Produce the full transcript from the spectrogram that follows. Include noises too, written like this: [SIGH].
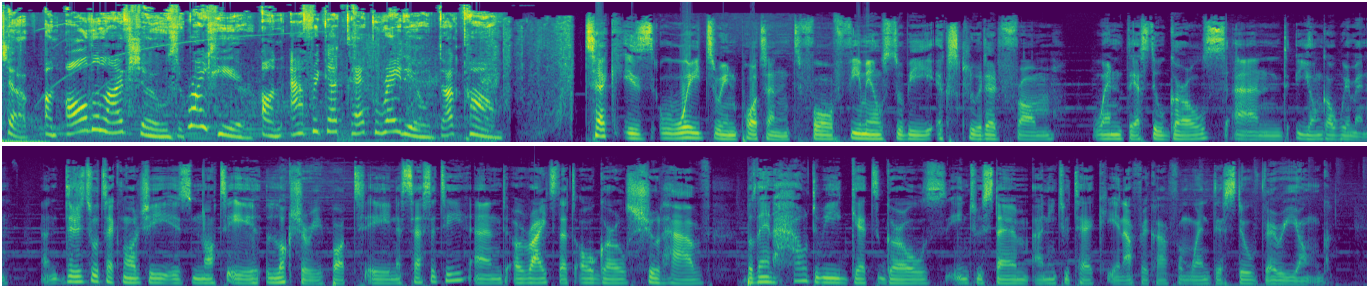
Catch up on all the live shows right here on africatechradio.com. Tech is way too important for females to be excluded from when they're still girls and younger women. And digital technology is not a luxury, but a necessity and a right that all girls should have. But then, how do we get girls into STEM and into tech in Africa from when they're still very young?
